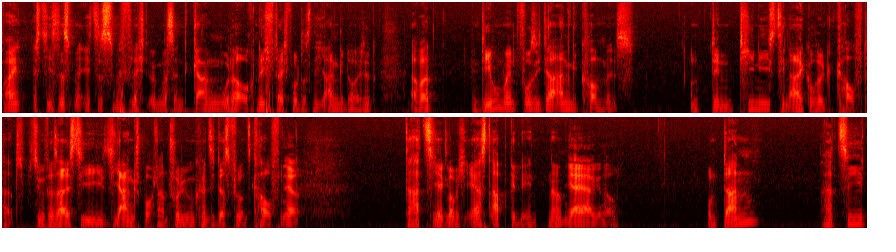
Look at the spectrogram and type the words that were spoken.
Weil, ist, ist, mir, jetzt ist mir vielleicht irgendwas entgangen oder auch nicht, vielleicht wurde es nicht angedeutet, aber in dem Moment, wo sie da angekommen ist und den Teenies den Alkohol gekauft hat, beziehungsweise als die sie angesprochen haben, Entschuldigung, können Sie das für uns kaufen? Ja, Da hat sie ja, glaube ich, erst abgelehnt, ne? ja, ja, genau. Und dann hat sie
